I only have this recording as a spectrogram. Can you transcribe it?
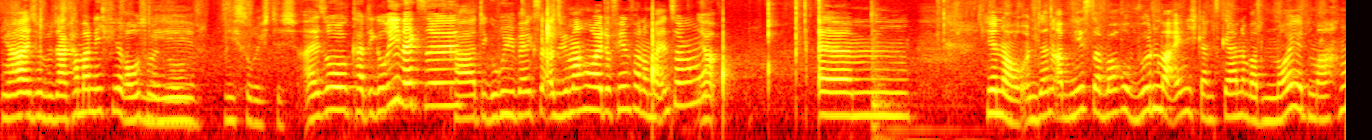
Ja, also da kann man nicht viel rausholen. Nee, So. nicht so richtig. Also, Kategoriewechsel. Kategoriewechsel. Also wir machen heute auf jeden Fall nochmal Instagram. ja. Ähm, genau, und dann ab nächster Woche würden wir eigentlich ganz gerne was Neues machen.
